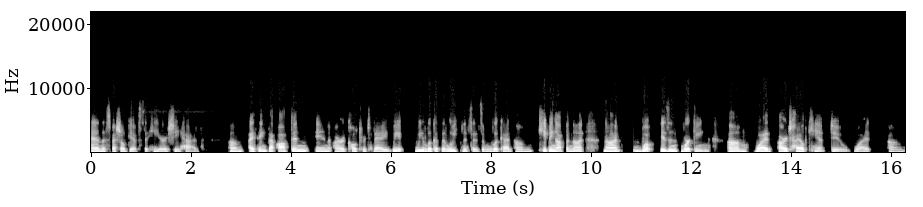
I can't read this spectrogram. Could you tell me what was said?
and the special gifts that he or she has. Um, I think that often in our culture today, we we look at the weaknesses and we look at um, keeping up and not not what isn't working, um, what our child can't do, what um,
